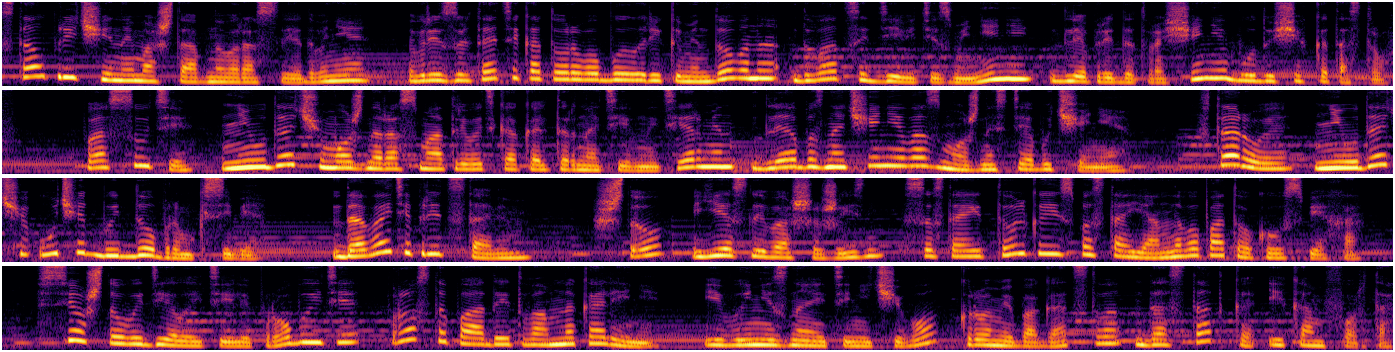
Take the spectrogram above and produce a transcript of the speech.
стал причиной масштабного расследования, в результате которого было рекомендовано 29 изменений для предотвращения будущих катастроф. По сути, неудачу можно рассматривать как альтернативный термин для обозначения возможности обучения. Второе. Неудача учит быть добрым к себе. Давайте представим, что, если ваша жизнь состоит только из постоянного потока успеха? Все, что вы делаете или пробуете, просто падает вам на колени, и вы не знаете ничего, кроме богатства, достатка и комфорта.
